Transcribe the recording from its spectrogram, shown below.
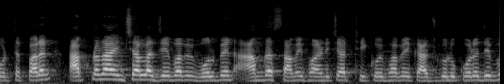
করতে পারেন। আপনারা ইনশাল্লাহ যেভাবে বলবেন, আমরা সামি ফার্নিচার ঠিক ওইভাবে কাজগুলো করে দেব।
